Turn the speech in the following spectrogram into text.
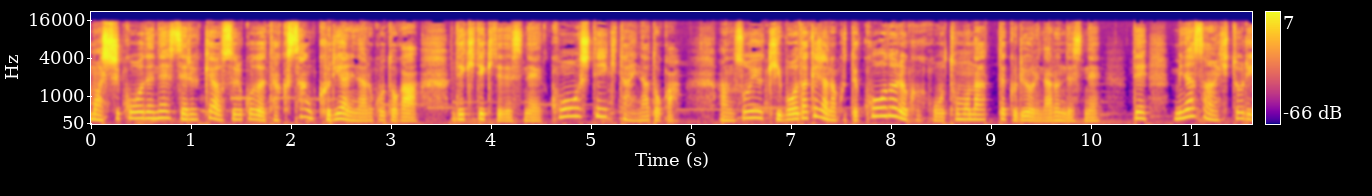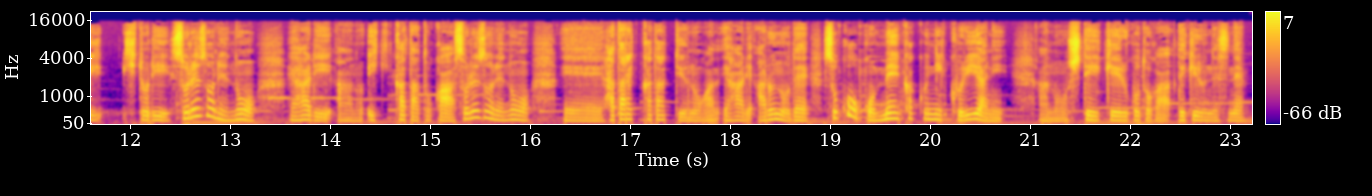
まあ、思考でね、セルフケアをすることでたくさんクリアになることができてきてですね、こうしていきたいなとか、あの、そういう希望だけじゃなくて行動力がこう伴ってくるるようになるんですね。で、皆さん一人一人、それぞれの、やはり、あの、生き方とか、それぞれの、えー、働き方っていうのが、やはりあるので、そこをこう、明確にクリアに、あの、していけることができるんですね。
